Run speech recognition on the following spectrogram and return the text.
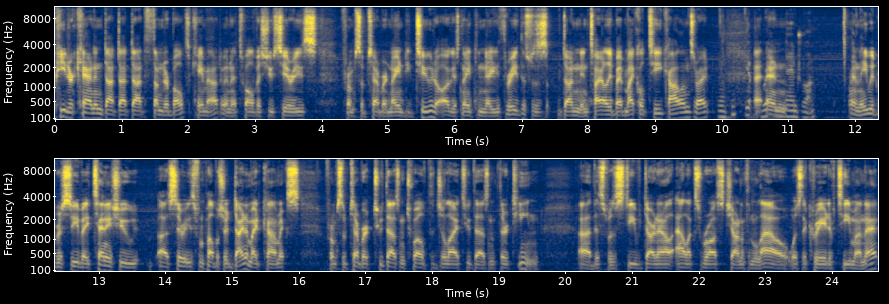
Peter Cannon dot dot dot Thunderbolt came out in a 12 issue series from September 92 to August 1993. This was done entirely by Michael T. Collins, right? Yep, A- written and- and drawn. and he would receive a 10 issue uh, series from publisher Dynamite Comics from September 2012 to July 2013. Uh, this was Steve Darnall, Alex Ross, Jonathan Lau was the creative team on that.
